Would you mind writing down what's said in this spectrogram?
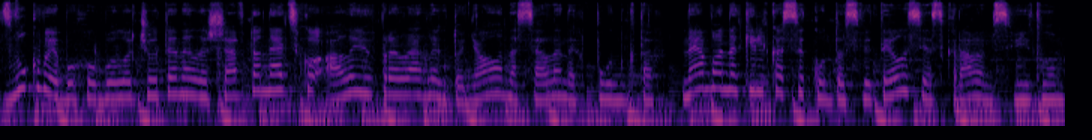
Звук вибуху було чути не лише в Донецьку, але й в прилеглих до нього населених пунктах. Небо на кілька секунд освітилось яскравим світлом.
